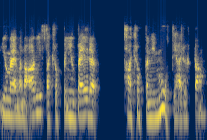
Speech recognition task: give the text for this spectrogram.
jo mer man har avgifta kroppen, jo bedre tar kroppen imot de her urtene.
